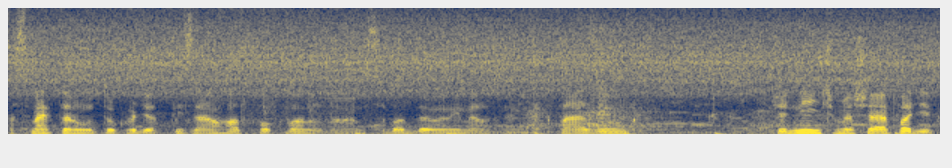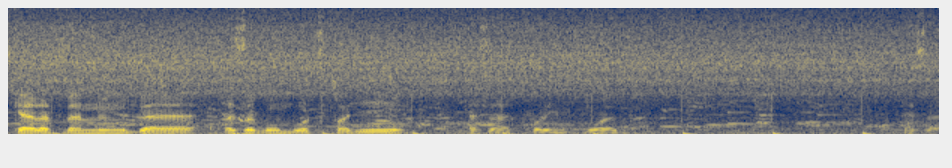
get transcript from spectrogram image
azt megtanultuk, hogy ott 16 fok van, oda nem szabad beülni, mert ott meg megfázunk. Úgyhogy nincs mese, fagyit kellett vennünk, de ez a gombóc fagyi 1000 forint volt. 1000.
